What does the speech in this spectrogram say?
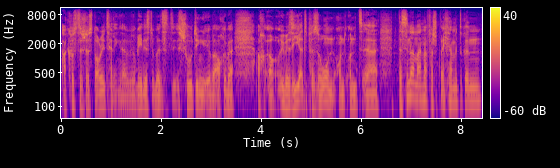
akustisches Storytelling. Du redest über das, Shooting, über auch über auch, auch über sie als Person. Und, und äh, das sind dann manchmal Versprecher mit drin.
